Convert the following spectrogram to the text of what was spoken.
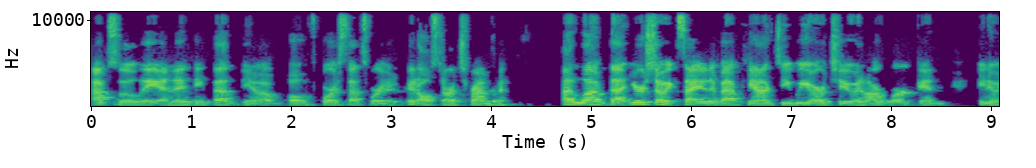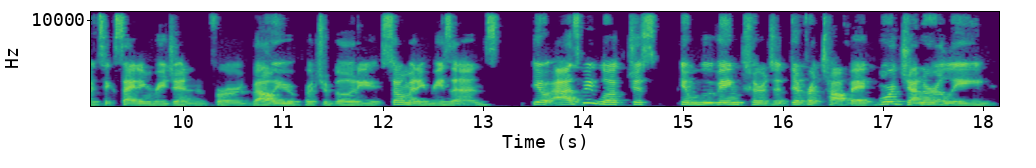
absolutely. And I think that, you know, of course, that's where it, it all starts from. I love that you're so excited about Chianti. We are too in our work, and you know it's exciting region for value approachability. So many reasons. You know, as we look, just you know, moving towards a different topic, more generally,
